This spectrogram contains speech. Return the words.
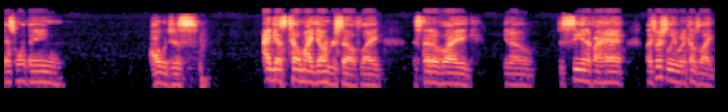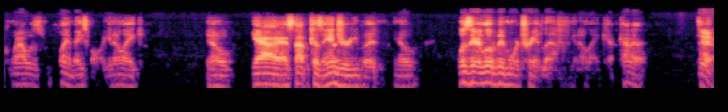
that's one thing I would just I guess tell my younger self, like instead of like, you know, just seeing if I had like especially when it comes to like when I was playing baseball, you know, like, you know, yeah, I stopped because of injury, but you know, was there a little bit more tread left? You know, like kind of Yeah.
